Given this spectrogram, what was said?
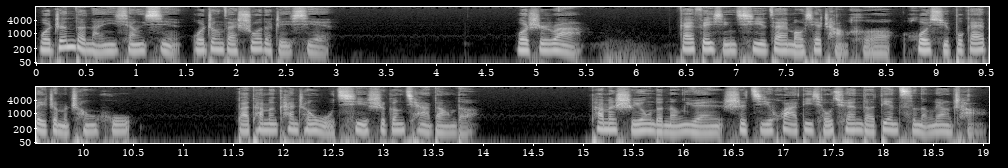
我真的难以相信我正在说的这些。我是 Ra。该飞行器在某些场合或许不该被这么称呼，把它们看成武器是更恰当的。它们使用的能源是极化地球圈的电磁能量场。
